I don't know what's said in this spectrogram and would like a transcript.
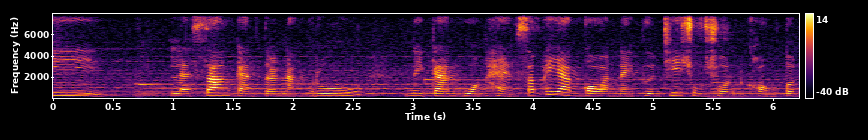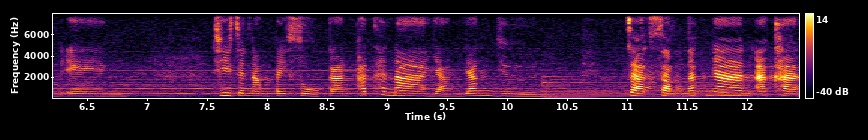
ที่ และสร้างการตระหนักรู้ ในการห่วงแหนทรัพยากรในพื้นที่ชุมชนของตนเอง ที่จะนำไปสู่การพัฒนาอย่างยั่งยืน จากสำนักงานอาคาร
